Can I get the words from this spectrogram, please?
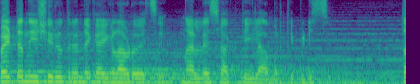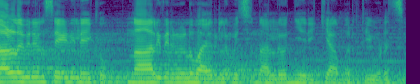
പെട്ടെന്ന് യേശു രുദ്രന്റെ കൈകൾ അവിടെ വെച്ച് നല്ല ശക്തിയിൽ അമർത്തി പിടിച്ചു. തള്ളവിരൽ സൈഡിലേക്കും നാല് വിരലുകൾ വയറിലും വെച്ച് നല്ലോ ഞെരുക്കി അമർത്തി ഉടച്ചു.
